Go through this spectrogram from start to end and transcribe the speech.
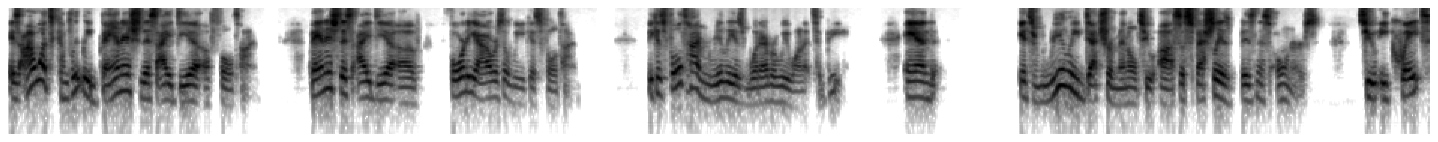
is I want to completely banish this idea of full time, banish this idea of 40 hours a week is full time, because full time really is whatever we want it to be. And it's really detrimental to us, especially as business owners, to equate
